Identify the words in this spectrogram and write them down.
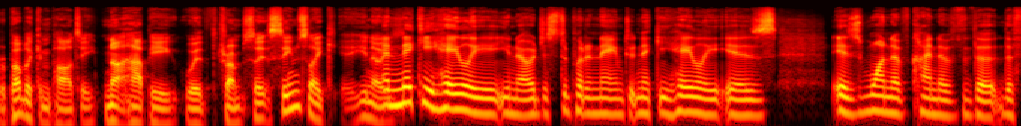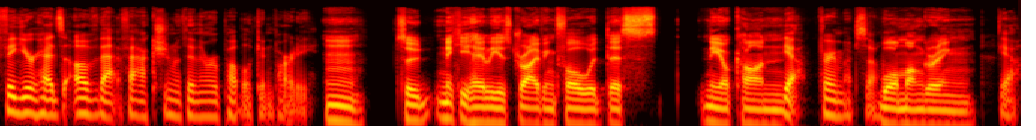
Republican Party not happy with Trump. So it seems like you know, and Nikki Haley, you know, just to put a name to Nikki Haley is is one of kind of the the figureheads of that faction within the Republican Party. Mm. So Nikki Haley is driving forward this neocon, yeah, very much so, warmongering. Yeah.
